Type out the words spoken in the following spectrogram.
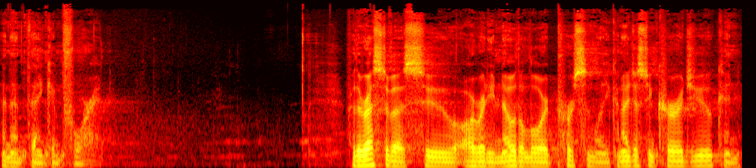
And then thank Him for it. For the rest of us who already know the Lord personally, can I just encourage you? Can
